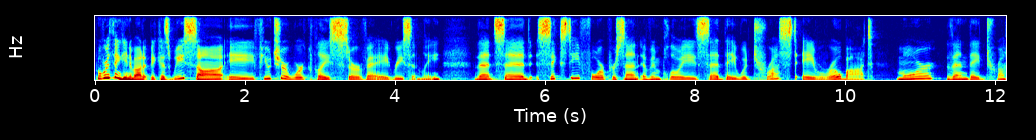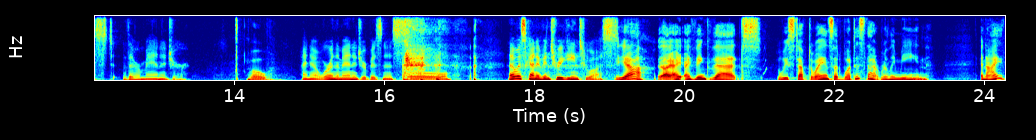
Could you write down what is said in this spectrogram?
But we're thinking about it because we saw a future workplace survey recently that said 64% of employees said they would trust a robot more than they'd trust their manager. Whoa. I know, we're in the manager business, so that was kind of intriguing to us. Yeah. I, I think that we stepped away and said, what does that really mean? And I,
